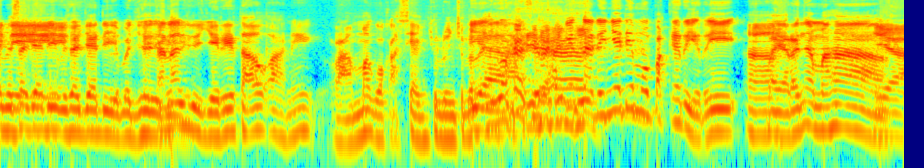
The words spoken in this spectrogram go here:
bisa jadi, bisa jadi, jadi. Karena DJ Riri tahu ah nih lama gue kasih yang culun-culun. Iya, kasih jadi tadinya dia mau pakai Riri, Ah. bayarannya mahal. Iya.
